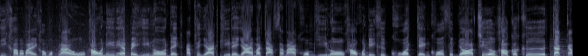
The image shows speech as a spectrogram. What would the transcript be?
ที่เข้ามาใหม่ของพวกเราเขาคนนี้เนี่ยเป็นฮีโร่เด็กอัจฉริยะที่ได้ย้ายมาจากสมาคมฮีโร่เขาคนนี้คือโคตรเจ๋งโคตรสุดยอดชื่อของเขาก็คือจักร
